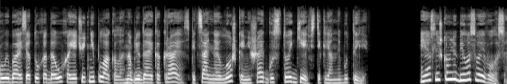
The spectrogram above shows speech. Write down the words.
Улыбаясь от уха до уха, я чуть не плакала, наблюдая, как Рая специальной ложкой мешает густой гель в стеклянной бутыли. Я слишком любила свои волосы.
